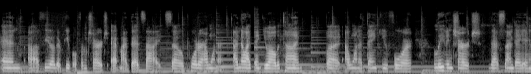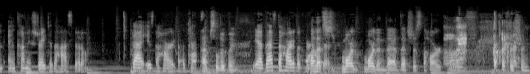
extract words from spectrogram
and a few other people from church at my bedside. So, Porter, I want to, I know I thank you all the time, but I want to thank you for leaving church that Sunday and, and coming straight to the hospital that is the heart of a pastor. Absolutely. Yeah, that's the heart of a pastor. Well, that's more more than that. That's just the heart of oh. a Christian.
